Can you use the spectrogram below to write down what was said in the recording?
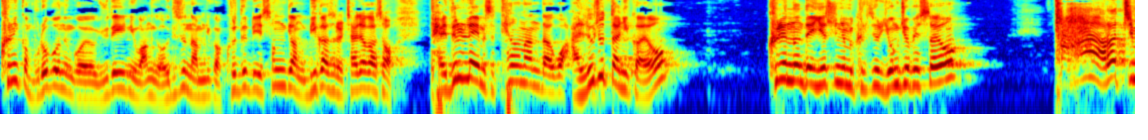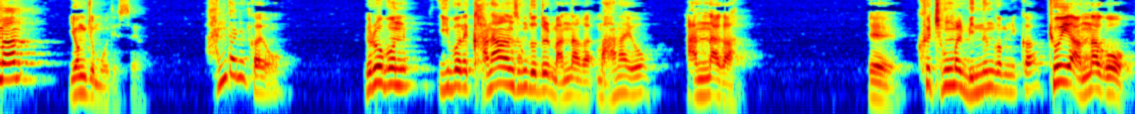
그러니까 물어보는 거예요. 유대인이 왕이 어디서 납니까? 그들이 성경 미가서를 찾아가서 베들레헴에서 태어난다고 알려줬다니까요. 그랬는데 예수님을 그리스도 영접했어요? 다 알았지만 영접 못했어요. 한다니까요. 여러분 이번에 가나안 성도들 만나가 많아요. 안 나가. 예, 그 정말 믿는 겁니까? 교회 안 나고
